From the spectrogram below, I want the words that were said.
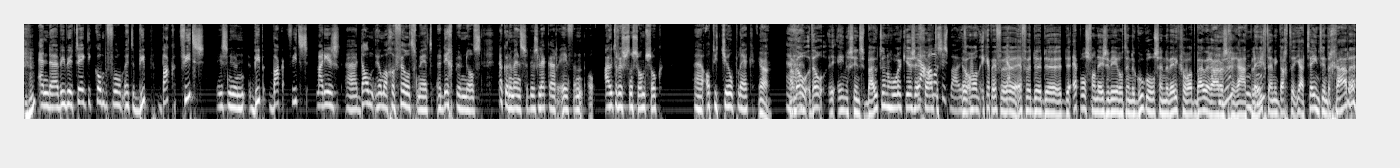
Mhm. En de bibliotheek die komt bijvoorbeeld met de biepbakfiets. Er is nu een biepbakfiets, maar die is eh, dan helemaal gevuld met eh, dichtbundels. En dan kunnen mensen dus lekker even uitrusten, soms ook eh, op die chillplek. Ja. Maar wel, wel enigszins buiten, hoor ik je zeggen. Ja, want- alles is buiten. Want ik heb even, even de, de, de Apples van deze wereld en de Googles en de weet ik veel wat buienradars Mhm, geraadpleegd. En ik dacht, ja, 22 graden,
